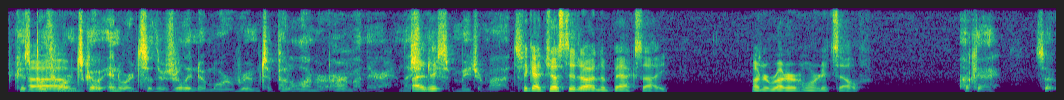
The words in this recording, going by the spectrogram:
Because both Um, horns go inward, so there's really no more room to put a longer arm on there unless I you do think- some major mods. I think I adjusted on the backside, on the rudder horn itself. Okay, so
